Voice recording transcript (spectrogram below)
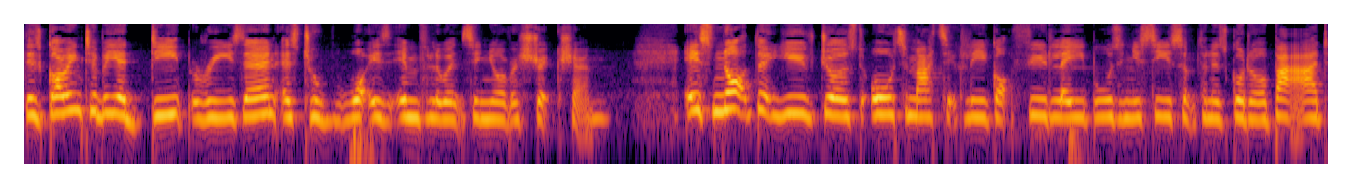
There's going to be a deep reason as to what is influencing your restriction It's not that you've just automatically got food labels and you see something as good or bad.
